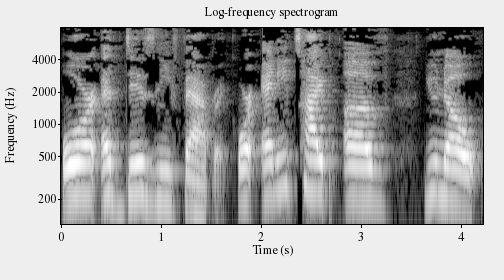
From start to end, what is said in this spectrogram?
or a Disney fabric or any type of, you know,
